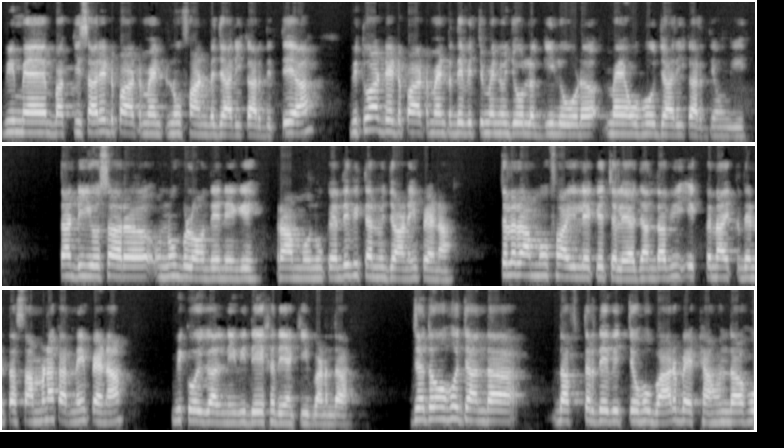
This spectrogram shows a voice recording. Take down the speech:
ਵੀ ਮੈਂ ਬਾਕੀ ਸਾਰੇ ਡਿਪਾਰਟਮੈਂਟ ਨੂੰ ਫੰਡ ਜਾਰੀ ਕਰ ਦਿੱਤੇ ਆ। ਵੀ ਤੁਹਾਡੇ ਡਿਪਾਰਟਮੈਂਟ ਦੇ ਵਿੱਚ ਮੈਨੂੰ ਜੋ ਲੱਗੀ ਲੋੜ, ਮੈਂ ਉਹ ਜਾਰੀ ਕਰ ਦਿਆਂਗੀ ਤਾਂ ਡੀਓ ਸਰ ਉਹਨੂੰ ਬੁਲਾਉਂਦੇ ਨੇਗੇ। ਰਾਮੂ ਨੂੰ ਕਹਿੰਦੇ ਵੀ ਤੈਨੂੰ ਜਾਣਾ ਹੀ ਪੈਣਾ। ਚਲ ਰਾਮੂ ਫਾਈਲ ਲੈ ਕੇ ਚਲਿਆ ਜਾਂਦਾ ਵੀ ਇੱਕ ਨਾ ਇੱਕ ਦਿਨ ਤਾਂ ਸਾਹਮਣਾ ਕਰਨਾ ਹੀ ਪੈਣਾ। ਵੀ ਕੋਈ ਗੱਲ ਨਹੀਂ ਵੀ ਦੇਖਦੇ ਆ ਕੀ ਬਣਦਾ। ਜਦੋਂ ਉਹ ਜਾਂਦਾ, ਦਫ਼ਤਰ ਦੇ ਵਿੱਚ ਉਹ ਬਾਹਰ ਬੈਠਾ ਹੁੰਦਾ, ਉਹ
